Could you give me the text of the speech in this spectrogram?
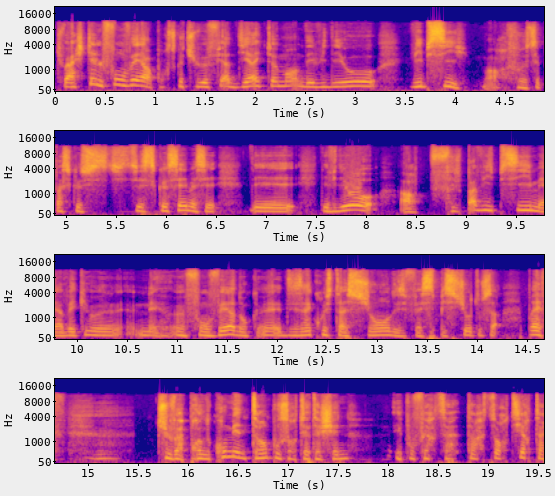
tu vas acheter le fond vert pour ce que tu veux faire directement des vidéos Vipsy. Bon, je sais pas ce que c'est, mais c'est des, vidéos, alors pas Vipsy, mais avec un, fond vert, donc euh, des incrustations, des effets spéciaux, tout ça. Bref, tu vas prendre combien de temps pour sortir ta chaîne et pour faire sortir ta,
